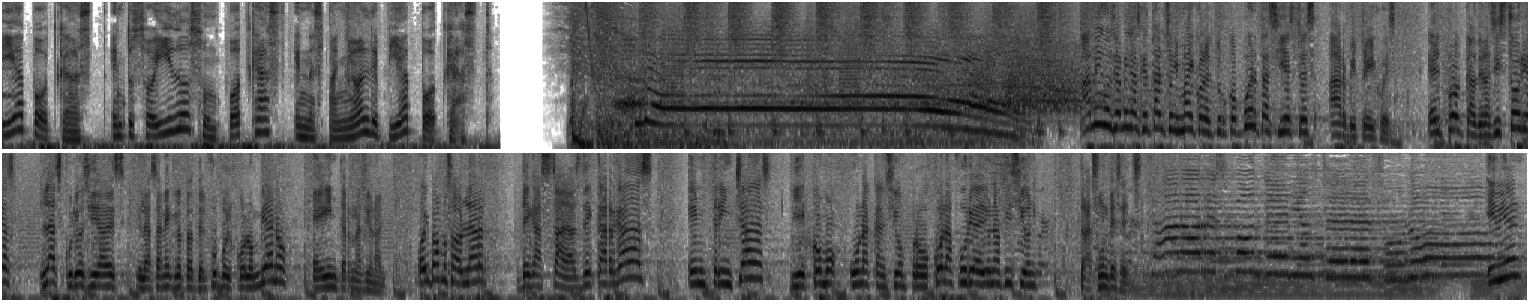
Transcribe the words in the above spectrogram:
Pia Podcast, en tus oídos un podcast en español de Pia Podcast. Amigos y amigas, ¿qué tal? Soy Michael el Turco Puertas y esto es Árbitro y Juez, el podcast de las historias, las curiosidades y las anécdotas del fútbol colombiano e internacional. Hoy vamos a hablar de gastadas, de cargadas, entrinchadas y de cómo una canción provocó la furia de una afición tras un descenso. Ya no responde ni al teléfono. Y bien,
